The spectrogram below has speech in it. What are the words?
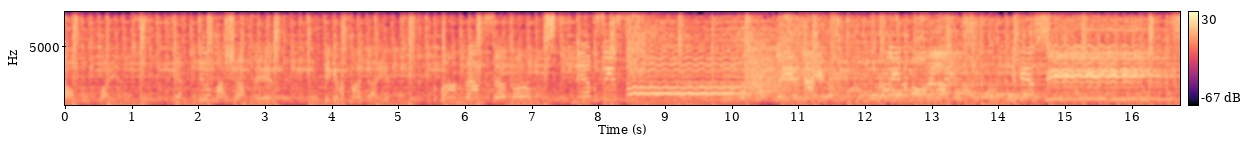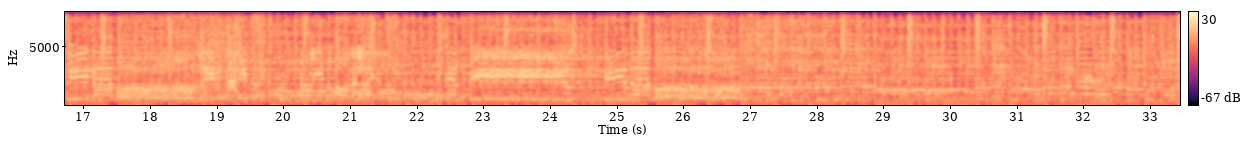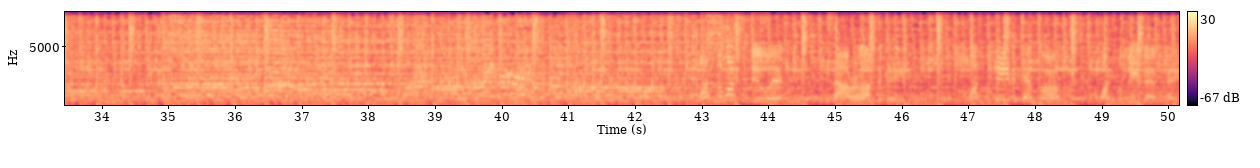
awful quiet. I have to do my shopping, take care of my diet. that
